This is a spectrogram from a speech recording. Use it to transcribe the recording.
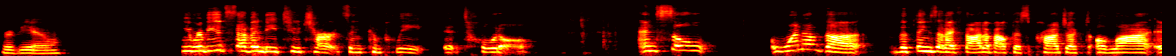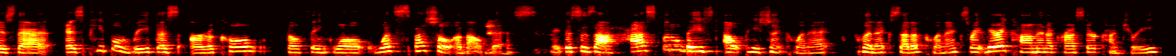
review? We reviewed 72 charts and complete it total. And so one of the the things that I've thought about this project a lot is that as people read this article, they'll think, well, what's special about this? Right? This is a hospital-based outpatient clinic, clinic set of clinics, right? Very common across their country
